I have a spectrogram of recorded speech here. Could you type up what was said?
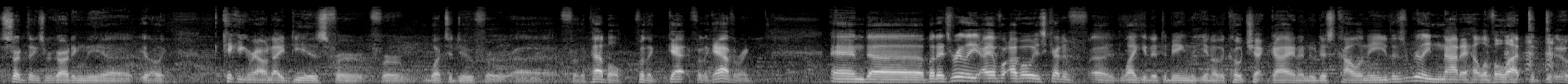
certain things regarding the uh, you know. kicking around ideas for, for what to do for uh, for the pebble for the ga- for the gathering, and uh, but it's really I've, I've always kind of uh, likened it to being the, you know the coat check guy in a nudist colony. There's really not a hell of a lot to do.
